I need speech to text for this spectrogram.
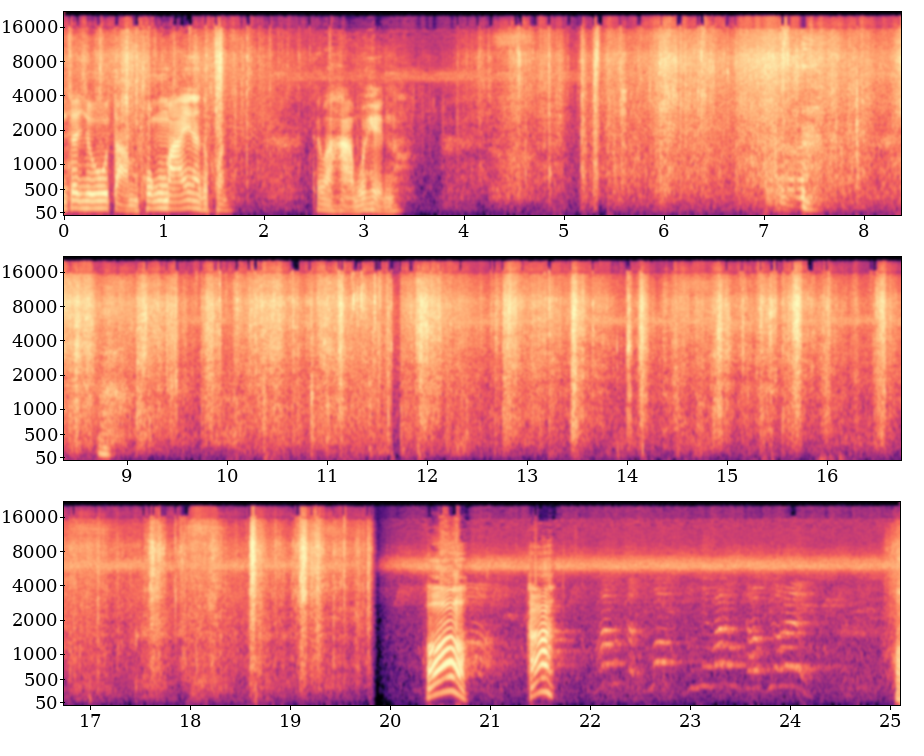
มันจะอยู่ตามพงไม้นะทุกคน แต่ว่าหาบ่เห็นอะโอ้ ฮะโอ้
